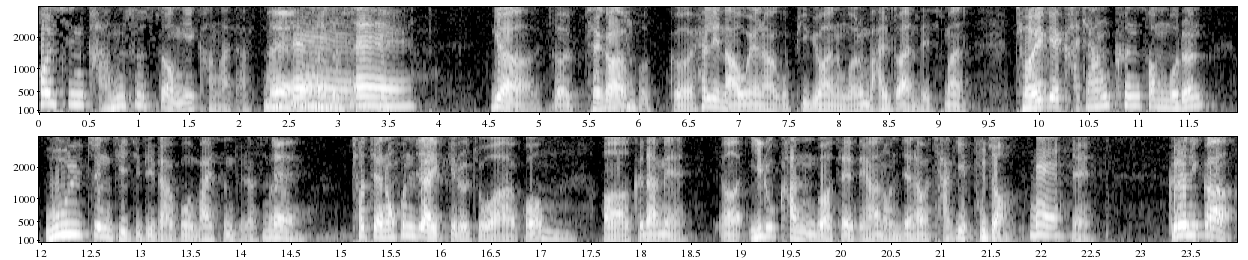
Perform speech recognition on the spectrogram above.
훨씬 감수성이 강하다. 네. 많이 들었어요. 네. 그러니까 그 제가 그- 그 헨리 나우엔하고 비교하는 거는 말도 안 되지만 저에게 가장 큰 선물은 우울증 기질이라고 말씀드렸어요. 네. 첫째는 혼자 있기를 좋아하고 어 그다음에 어 이룩한 것에 대한 언제나 자기 부정. 네. 예. 그러니까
